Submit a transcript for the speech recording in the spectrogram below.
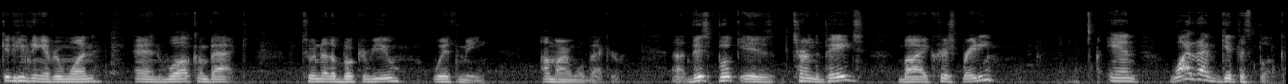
Good evening, everyone, and welcome back to another book review with me. I'm Iron Will Becker. Uh, this book is Turn the Page by Chris Brady. And why did I get this book?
